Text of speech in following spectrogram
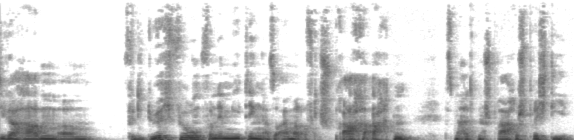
die wir haben ähm, für die Durchführung von dem Meeting. Also einmal auf die Sprache achten, dass man halt eine Sprache spricht, die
